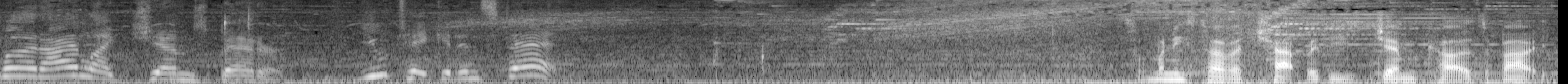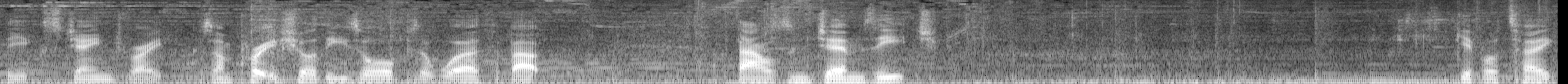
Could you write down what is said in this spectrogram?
but I like gems better. You take it instead. Someone needs to have a chat with these gem cutters about the exchange rate, because I'm pretty sure these orbs are worth about thousand gems each. Give or take.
